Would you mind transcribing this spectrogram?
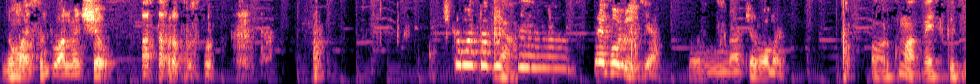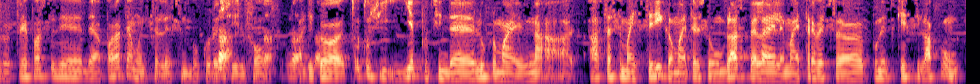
nu mai sunt one man show. Asta vreau să spun. Și cam asta a fost da. Uh, evoluția în acel moment. Oricum aveți cât vreo 3-400 de, de aparate, am înțeles, în București da, Ilfov. Da, da, adică da. totuși e puțin de lucru mai... Na, astea se mai strică, mai trebuie să umblați pe la ele, mai trebuie să puneți chestii la punct.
